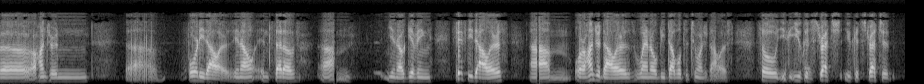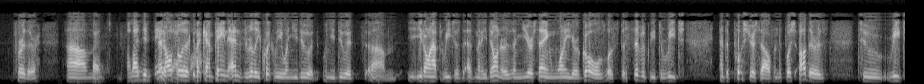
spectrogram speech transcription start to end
uh, a uh, hundred and uh, forty dollars, you know, instead of um, you know giving fifty dollars um, or a hundred dollars when it'll be doubled to two hundred dollars. So you you could stretch you could stretch it further. Um, right. And I did. And also, the, the campaign ends really quickly when you do it. When you do it, um, you don't have to reach as, as many donors. And you're saying one of your goals was specifically to reach and to push yourself and to push others to reach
